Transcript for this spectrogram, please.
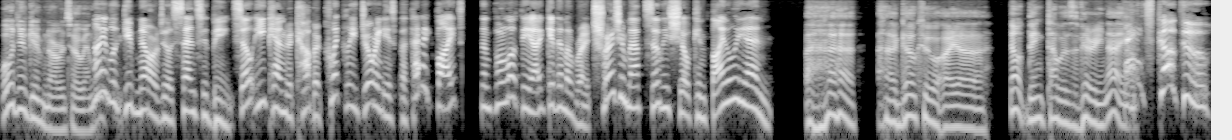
What would you give Naruto and I would give Naruto a Senzu Bean so he can recover quickly during his pathetic fights. And for Luffy, I'd give him a red treasure map so his show can finally end. uh, Goku? I uh don't think that was very nice. Thanks, Goku!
